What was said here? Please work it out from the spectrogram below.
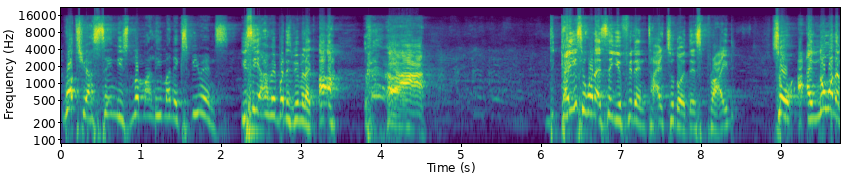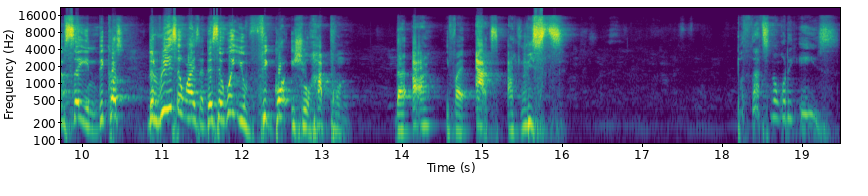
What you are saying is normal human experience. You see how everybody's being like, ah, ah. Can you see what I say? You feel entitled or there's pride? So I I know what I'm saying because the reason why is that there's a way you figure it should happen. That ah, if I ask, at least. But that's not what it is.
